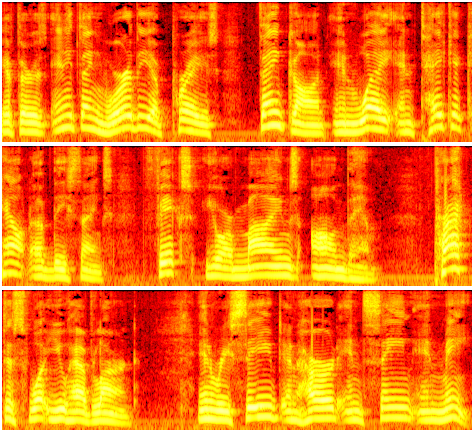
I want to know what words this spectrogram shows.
if there is anything worthy of praise, think on and weigh and take account of these things. Fix your minds on them. Practice what you have learned and received and heard and seen in me,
